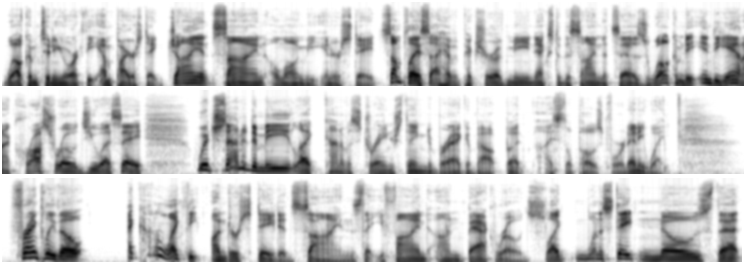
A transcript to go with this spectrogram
Welcome to New York, the Empire State. Giant sign along the interstate. Someplace I have a picture of me next to the sign that says, Welcome to Indiana, Crossroads, USA, which sounded to me like kind of a strange thing to brag about, but I still posed for it anyway. Frankly, though, I kind of like the understated signs that you find on back roads. Like when a state knows that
